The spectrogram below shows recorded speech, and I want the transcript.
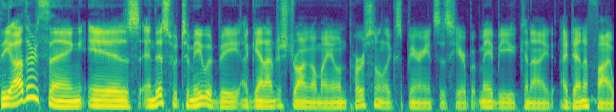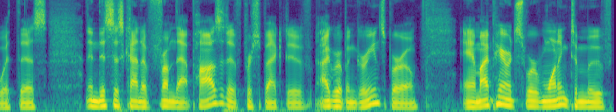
The other thing is, and this would, to me would be, again, I'm just drawing on my own personal experiences here, but maybe you can I, identify with this. And this is kind of from that positive perspective. I grew up in Greensboro, and my parents were wanting to move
